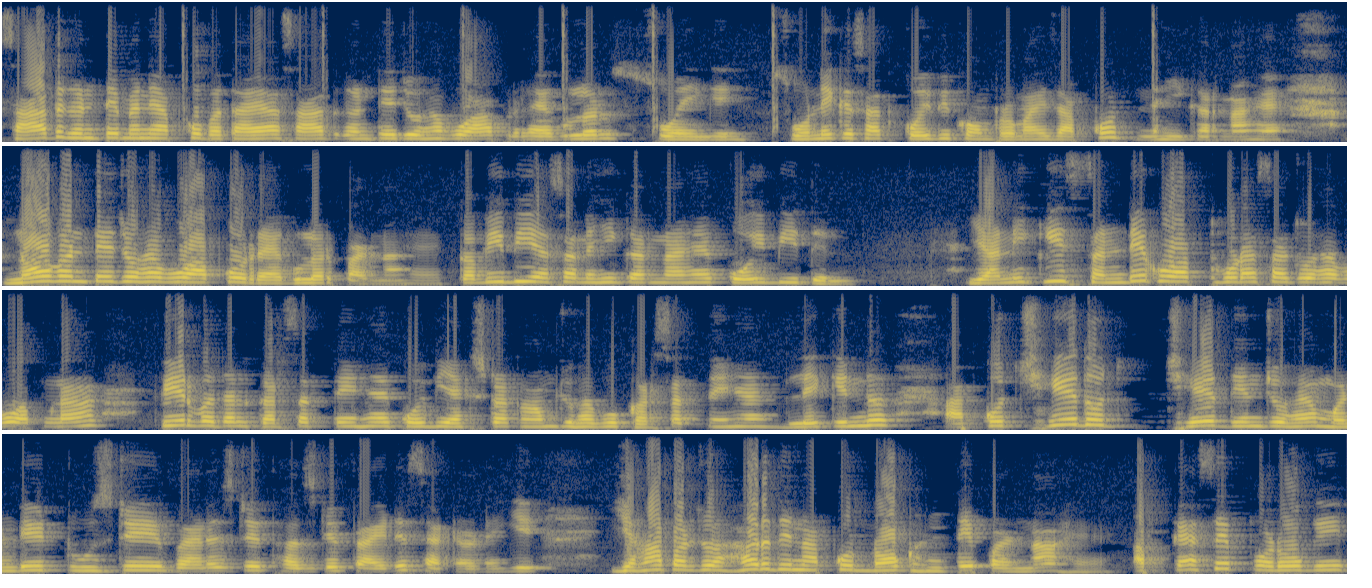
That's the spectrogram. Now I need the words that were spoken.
सात घंटे मैंने आपको बताया, सात घंटे जो है वो आप रेगुलर सोएँगे। सोने के साथ कोई भी कॉम्प्रोमाइज आपको नहीं करना है। नौ घंटे जो है वो आपको रेगुलर पढ़ना है। कभी भी ऐसा नहीं करना है, कोई भी दिन। यानी कि संडे को आप थोड़ा सा जो है वो अपना फेरबदल कर सकते हैं, कोई भी एक्स्ट्रा काम जो है वो कर सकते हैं। लेकिन आपको छह दो, छह दिन जो है Monday Tuesday Wednesday Thursday Friday Saturday ये यहाँ पर जो हर दिन आपको नौ घंटे पढ़ना है। अब कैसे पढ़ोगे?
